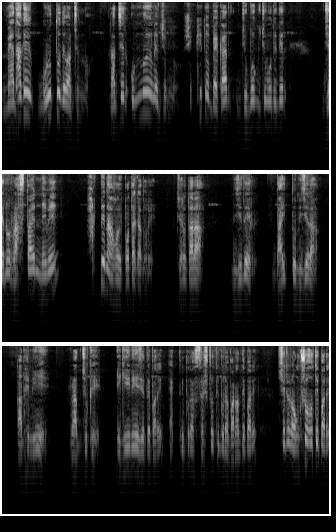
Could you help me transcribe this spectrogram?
মেধাকে গুরুত্ব দেওয়ার জন্য, রাজ্যের উন্নয়নের জন্য, শিক্ষিত, বেকার, যুবক, যুবতীদের যেন রাস্তায় নেমে হাঁটতে না হয় পতাকা ধরে, যেন তারা নিজেদের দায়িত্ব নিজেরা কাঁধে নিয়ে রাজ্যকে এগিয়ে নিয়ে যেতে পারে, এক ত্রিপুরা শ্রেষ্ঠ ত্রিপুরা বানাতে পারে, সেটার অংশ হতে পারে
